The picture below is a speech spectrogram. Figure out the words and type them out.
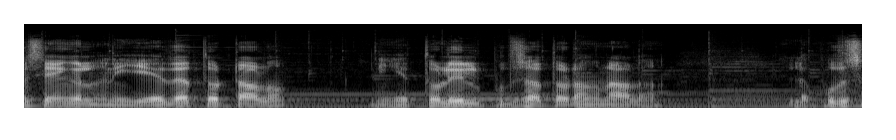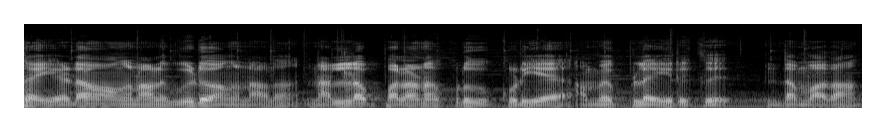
விஷயங்களும் நீங்கள் எதை தொட்டாலும் நீங்கள் தொழில் புதுசாக தொடங்கினாலும் இல்லை புதுசாக இடம் வாங்கினாலும் வீடு வாங்கினாலும் நல்ல பலனை கொடுக்கக்கூடிய அமைப்பில் இருக்குது இந்த மாதம்.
